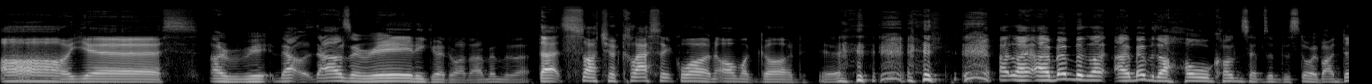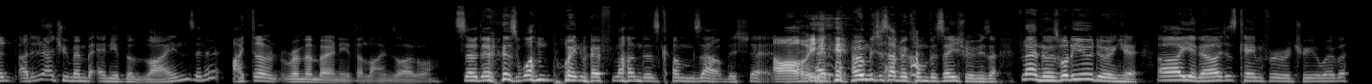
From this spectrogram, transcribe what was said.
oh yes, I re- that that was a really good one. I remember that. that's such a classic one. Oh my god. Yeah, I, like I remember, like I remember the whole concept of the story, but I didn't. I didn't actually remember any of the lines in it. I don't remember any of the lines either. So there was one point where Flanders comes out of the shed. Oh And yeah. Homer's just having a conversation with him. He's like, Flanders, what are you doing here? Oh, you know, I just came for a retreat or whatever.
